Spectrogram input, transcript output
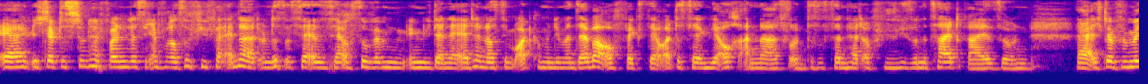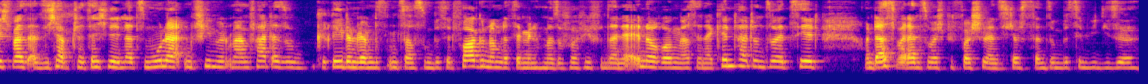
ja, ich glaube, das stimmt halt voll, dass sich einfach auch so viel verändert. Und das ist ja, es ist ja auch so, wenn irgendwie deine Eltern aus dem Ort kommen, in dem man selber aufwächst, der Ort ist ja irgendwie auch anders. Und das ist dann halt auch wie so eine Zeitreise. Und ja, ich glaube für mich war es, also ich habe tatsächlich in den letzten Monaten viel mit meinem Vater so geredet und wir haben das uns auch so ein bisschen vorgenommen, dass er mir nochmal so voll viel von seinen Erinnerungen aus seiner Kindheit und so erzählt. Und das war dann zum Beispiel voll schön. Also ich glaube, es ist dann so ein bisschen wie diese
